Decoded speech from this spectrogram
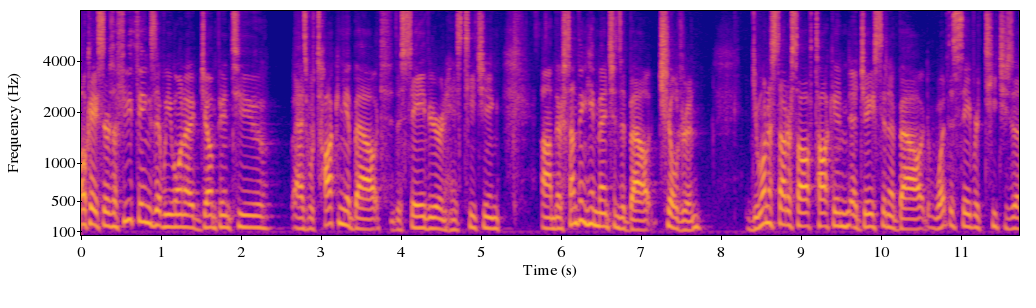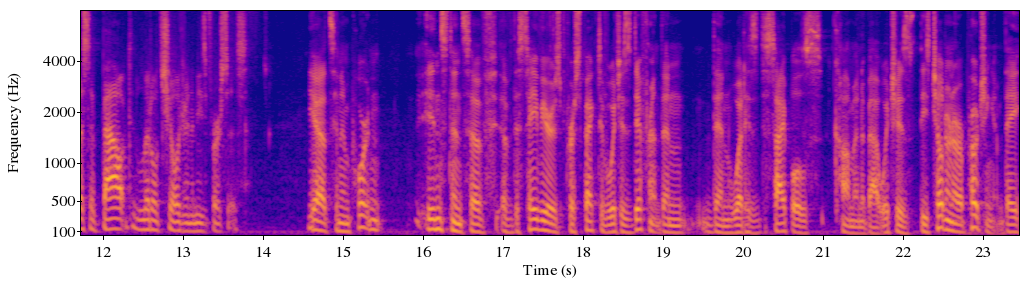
Okay, so there's a few things that we want to jump into as we're talking about the Savior and his teaching. Um, there's something he mentions about children. Do you want to start us off talking, uh, Jason, about what the Savior teaches us about little children in these verses? Yeah, it's an important instance of, of the Savior's perspective, which is different than, than what his disciples comment about, which is these children are approaching him. They,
